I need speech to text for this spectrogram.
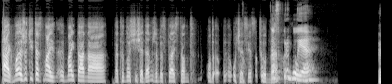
Tak, możesz rzucić test Maj- Majta na, na trudności 7, żeby spróbować stąd u, uciec. Jest to To trudne. spróbuję. E,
